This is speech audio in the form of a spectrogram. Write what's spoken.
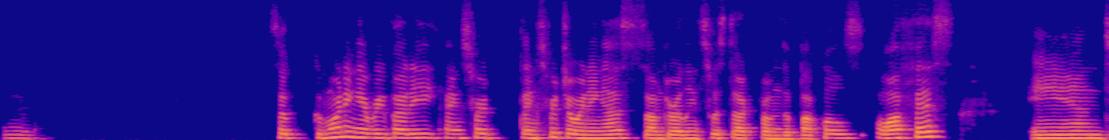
So good morning, everybody. Thanks for thanks for joining us. I'm Darlene Swistock from the BCCLS office, and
